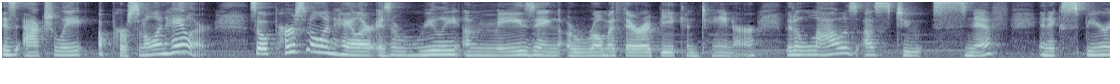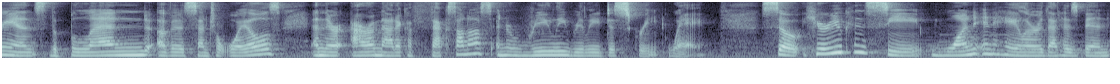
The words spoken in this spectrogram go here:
is actually a personal inhaler. So a personal inhaler is a really amazing aromatherapy container that allows us to sniff and experience the blend of essential oils and their aromatic effects on us in a really, really discreet way. So here you can see one inhaler that has been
